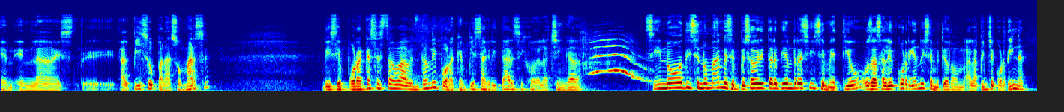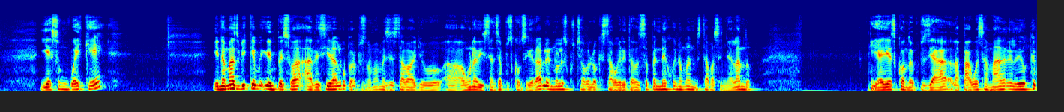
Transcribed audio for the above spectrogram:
en, en la, este, al piso para asomarse Dice, por acá se estaba aventando y por acá empieza a gritar ese hijo de la chingada. Sí, no, dice, no mames, empezó a gritar bien recio y se metió, o sea, salió corriendo y se metió a la pinche cortina. Y es un güey ¿qué? Y nada más vi que empezó a, decir algo, pero pues no mames, estaba yo a, una distancia pues considerable, no le escuchaba lo que estaba gritando ese pendejo y nada más me estaba señalando. Y ahí es cuando pues ya apago esa madre, le digo, ¿qué,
